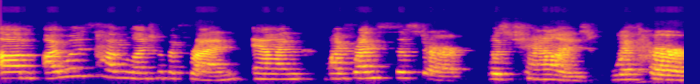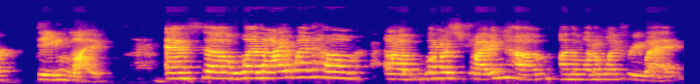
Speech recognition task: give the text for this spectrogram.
Um, I was having lunch with a friend, and my friend's sister was challenged with her dating life. And so when I went home, um, when I was driving home on the 101 freeway,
